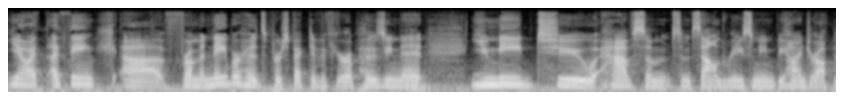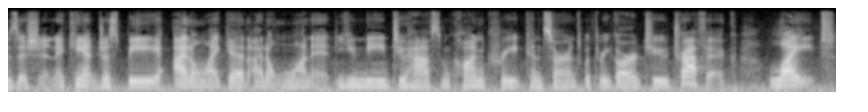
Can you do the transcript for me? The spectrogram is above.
you know, I, I think uh, from a neighborhood's perspective, if you're opposing it, you need to have some some sound reasoning behind your opposition. It can't just be I don't like it, I don't want it. You need to have some concrete concerns with regard to traffic, light,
